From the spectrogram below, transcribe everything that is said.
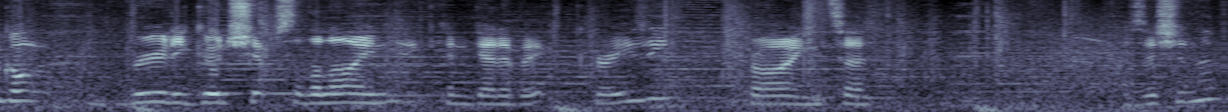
You've got really good ships of the line, it can get a bit crazy trying to position them.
